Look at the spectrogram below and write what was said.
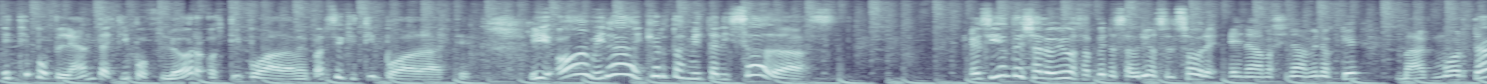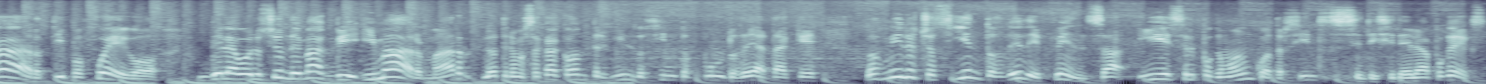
¿Es tipo planta, es tipo flor o es tipo hada? Me parece que es tipo hada este. Y, oh, mirá, hay cartas metalizadas. El siguiente ya lo vimos apenas abrimos el sobre, es nada más y nada menos que Magmortar, tipo fuego. De la evolución de Magby y Marmar, lo tenemos acá con 3200 puntos de ataque, 2800 de defensa y es el Pokémon 467 de la Pokédex.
